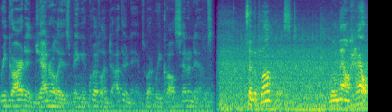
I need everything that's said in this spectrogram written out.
regarded generally as being equivalent to other names, what we call synonyms. So the plant list will now help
